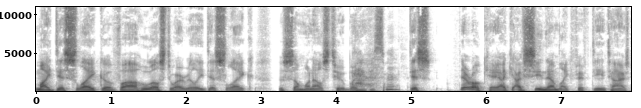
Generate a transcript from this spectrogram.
my dislike of uh, who else do I really dislike? There's someone else too, but Aerosmith. this they're okay. I, have seen them like 15 times.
